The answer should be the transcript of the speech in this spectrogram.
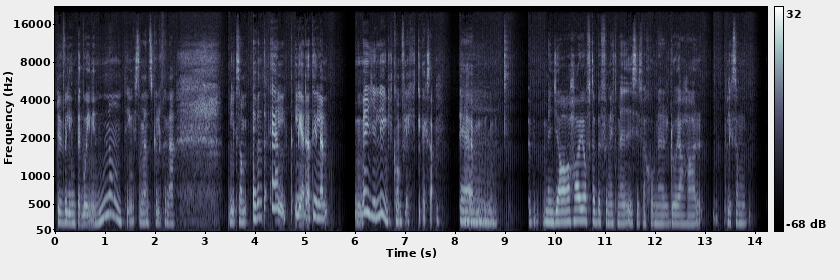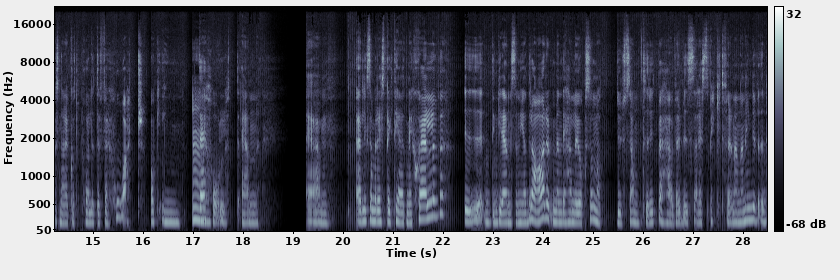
Du vill inte gå in i någonting som ens skulle kunna liksom, eventuellt leda till en möjlig konflikt. Liksom. Mm. Um, men jag har ju ofta befunnit mig i situationer då jag har liksom snarare gått på lite för hårt och inte mm. hållit en... Um, liksom respekterat mig själv i gränsen jag drar, men det handlar ju också om att du samtidigt behöver visa respekt för en annan individ.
